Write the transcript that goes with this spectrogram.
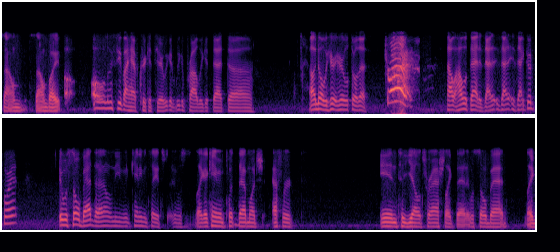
sound sound bite? Oh, let me see if I have crickets here. We could we could probably get that. Uh... Oh no, here here we'll throw this. Try. How how about that? Is that is that is that good for it? It was so bad that I don't even can't even say it's it was like I can't even put that much effort in to yell trash like that. It was so bad. Like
